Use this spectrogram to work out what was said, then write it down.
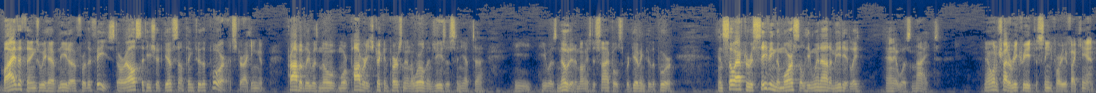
Buy the things we have need of for the feast, or else that he should give something to the poor. That's striking. It probably was no more poverty stricken person in the world than Jesus, and yet uh, he, he was noted among his disciples for giving to the poor. And so after receiving the morsel, he went out immediately, and it was night. Now I want to try to recreate the scene for you if I can.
